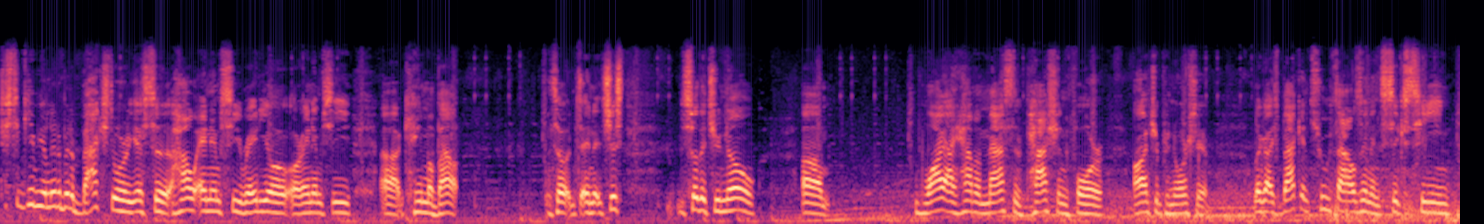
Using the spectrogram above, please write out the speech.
just to give you a little bit of backstory as to how nmc radio or nmc uh, came about. So and it's just so that you know um, why i have a massive passion for entrepreneurship. Look, guys, back in 2016,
